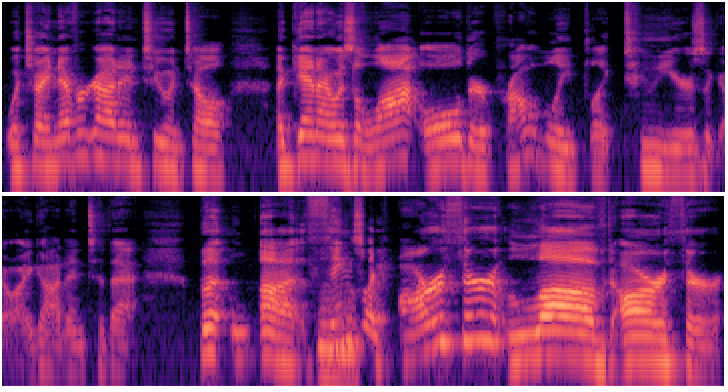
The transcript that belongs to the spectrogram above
which I never got into until, again, I was a lot older, probably like two years ago. I got into that. But uh, things like Arthur, loved Arthur.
